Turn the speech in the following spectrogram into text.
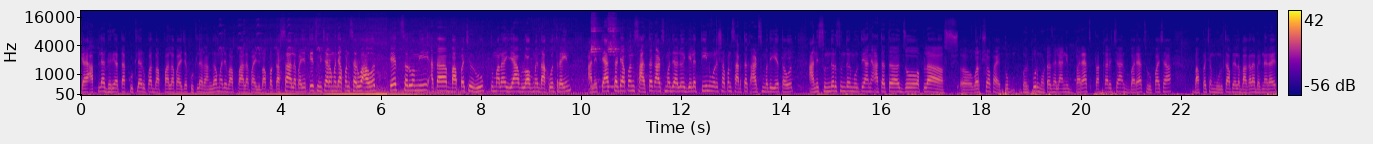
काय आपल्या घरी आता कुठल्या रूपात बाप्पा आला पाहिजे कुठल्या रंगामध्ये बाप्पा आला पाहिजे बाप्पा कसा आला पाहिजे तेच विचारामध्ये आपण सर्व आहोत. तेच सर्व मी आता बाप्पाचे रूप तुम्हाला या व्लॉगमध्ये दाखवत राहीन. आणि त्याचसाठी आपण सार्थक आर्ट्समध्ये आलो आहे गेल्या तीन वर्ष आपण सार्थक आर्ट्समध्ये येत आहोत. आणि सुंदर सुंदर मूर्ती आणि आता तर जो आपला वर्कशॉप आहे तो भरपूर मोठा झाला आणि बऱ्याच प्रकारच्या बऱ्याच रूपाच्या बापाच्या मूर्त्या आपल्याला बघायला भेटणार आहेत.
